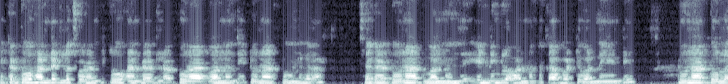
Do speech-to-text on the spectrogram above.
ఇక్కడ టూ హండ్రెడ్లో చూడండి. టూ హండ్రెడ్లో టూ నాట్ వన్ ఉంది టూ నాట్ టూ ఉంది కదా. సో ఇక్కడ టూ నాట్ వన్ ఉంది. ఎండింగ్లో వన్ ఉంది కాబట్టి వన్ వేయండి. టూ నాట్ టూలో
